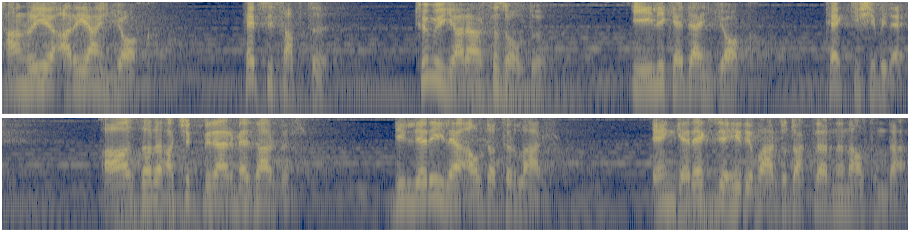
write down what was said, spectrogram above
Tanrı'yı arayan yok. Hepsi saptı. Tümü yararsız oldu. İyilik eden yok. Tek kişi bile. Ağızları açık birer mezardır. Dilleriyle aldatırlar. Engerek zehiri var dudaklarının altında.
